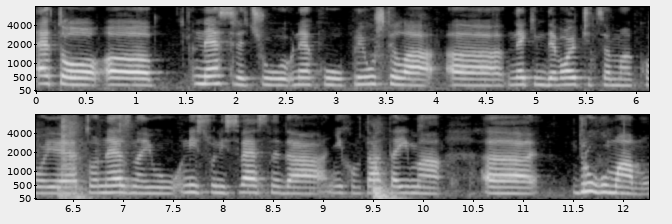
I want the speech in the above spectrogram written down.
eto, nesreću neku priuštila nekim devojčicama koje, eto, ne znaju, nisu ni svesne da njihov tata ima drugu mamu,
